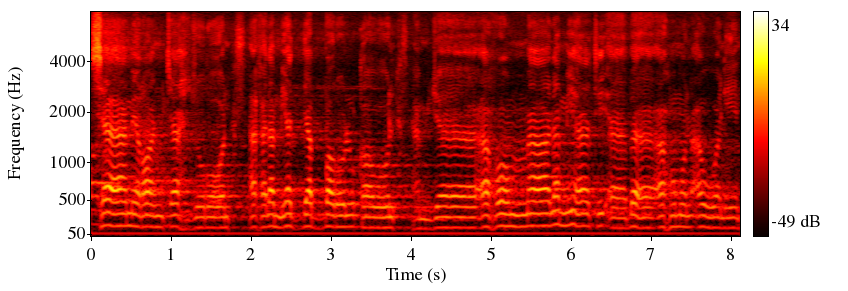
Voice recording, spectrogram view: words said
سامرا تهجرون. أفلم يدبروا القول أم جاءهم ما لم يأت آباءهم الأولين؟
